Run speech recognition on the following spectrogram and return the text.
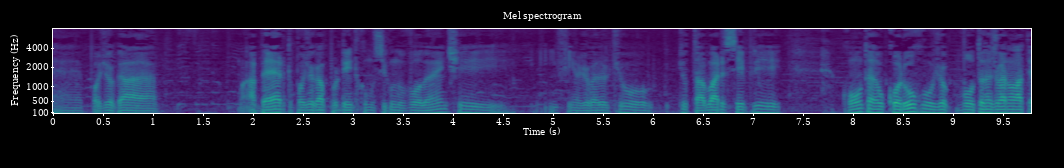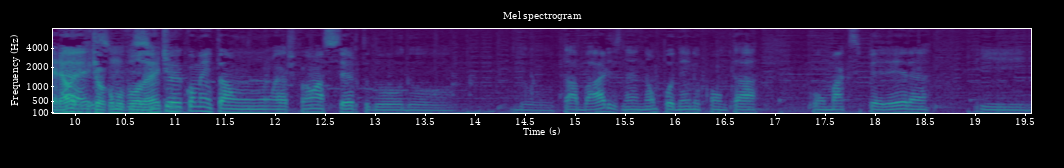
é, pode jogar aberto, pode jogar por dentro como segundo volante, e, enfim, é um jogador que o que o Tabares sempre conta, o Corujo jo- voltando a jogar na lateral, ele que joga como É, isso volante. que eu ia comentar, um, acho que foi um acerto do, do Tabares, né? Não podendo contar com o Maxi Pereira e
